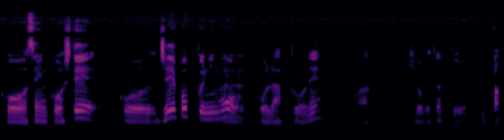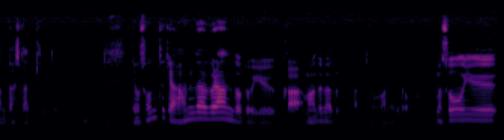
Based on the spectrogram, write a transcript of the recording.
こう、先行して、こう、J-POP にもうん、こう、ラップをね、あ広げたっていう。一般化したっていう時にね。でもその時はアンダーグラウンドというか、まあアンダーグラウンドあってのかわかんないけど、まあそういう、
